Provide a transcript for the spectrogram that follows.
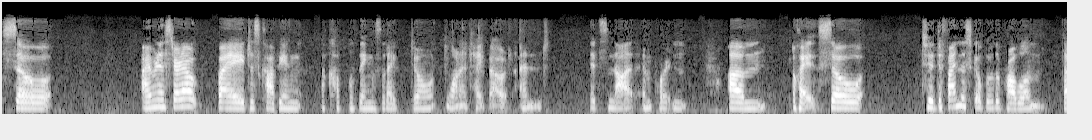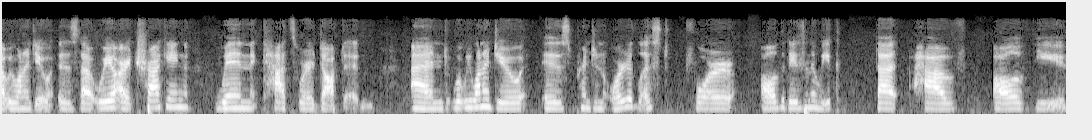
so I'm going to start out by just copying a couple things that I don't want to type out, and it's not important. Um, okay, so to define the scope of the problem that we want to do is that we are tracking when cats were adopted. And what we want to do is print an ordered list for all the days in the week that have all of the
